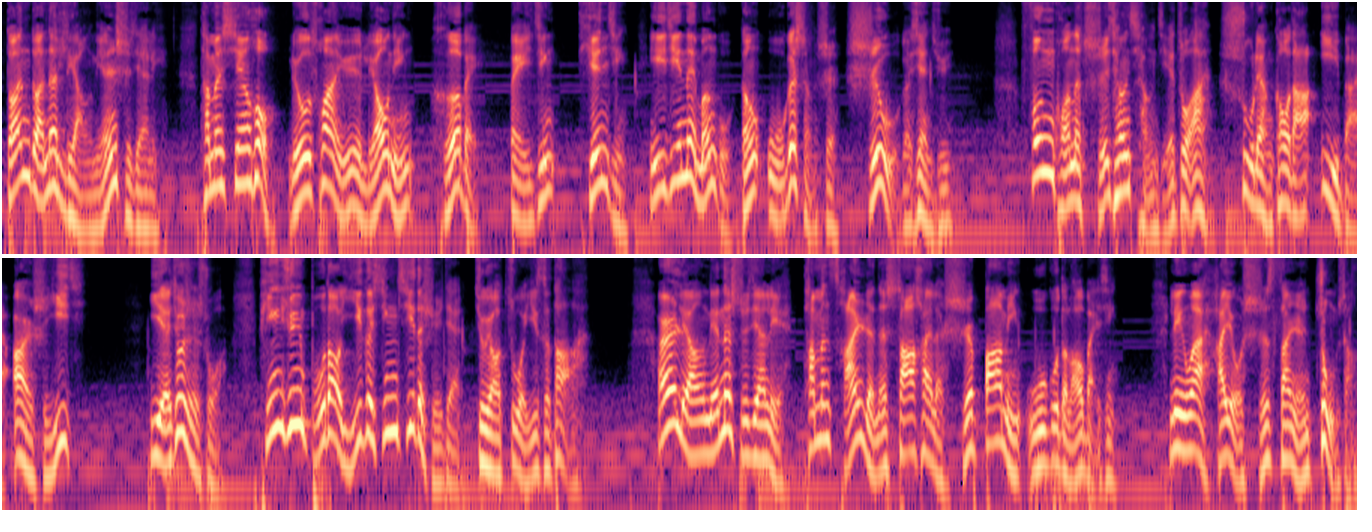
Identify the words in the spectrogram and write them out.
短短的两年时间里，他们先后流窜于辽宁、河北、北京、天津以及内蒙古等五个省市、十五个县区，疯狂的持枪抢劫作案数量高达一百二十一起，也就是说，平均不到一个星期的时间就要做一次大案，而两年的时间里，他们残忍地杀害了十八名无辜的老百姓。另外还有十三人重伤，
